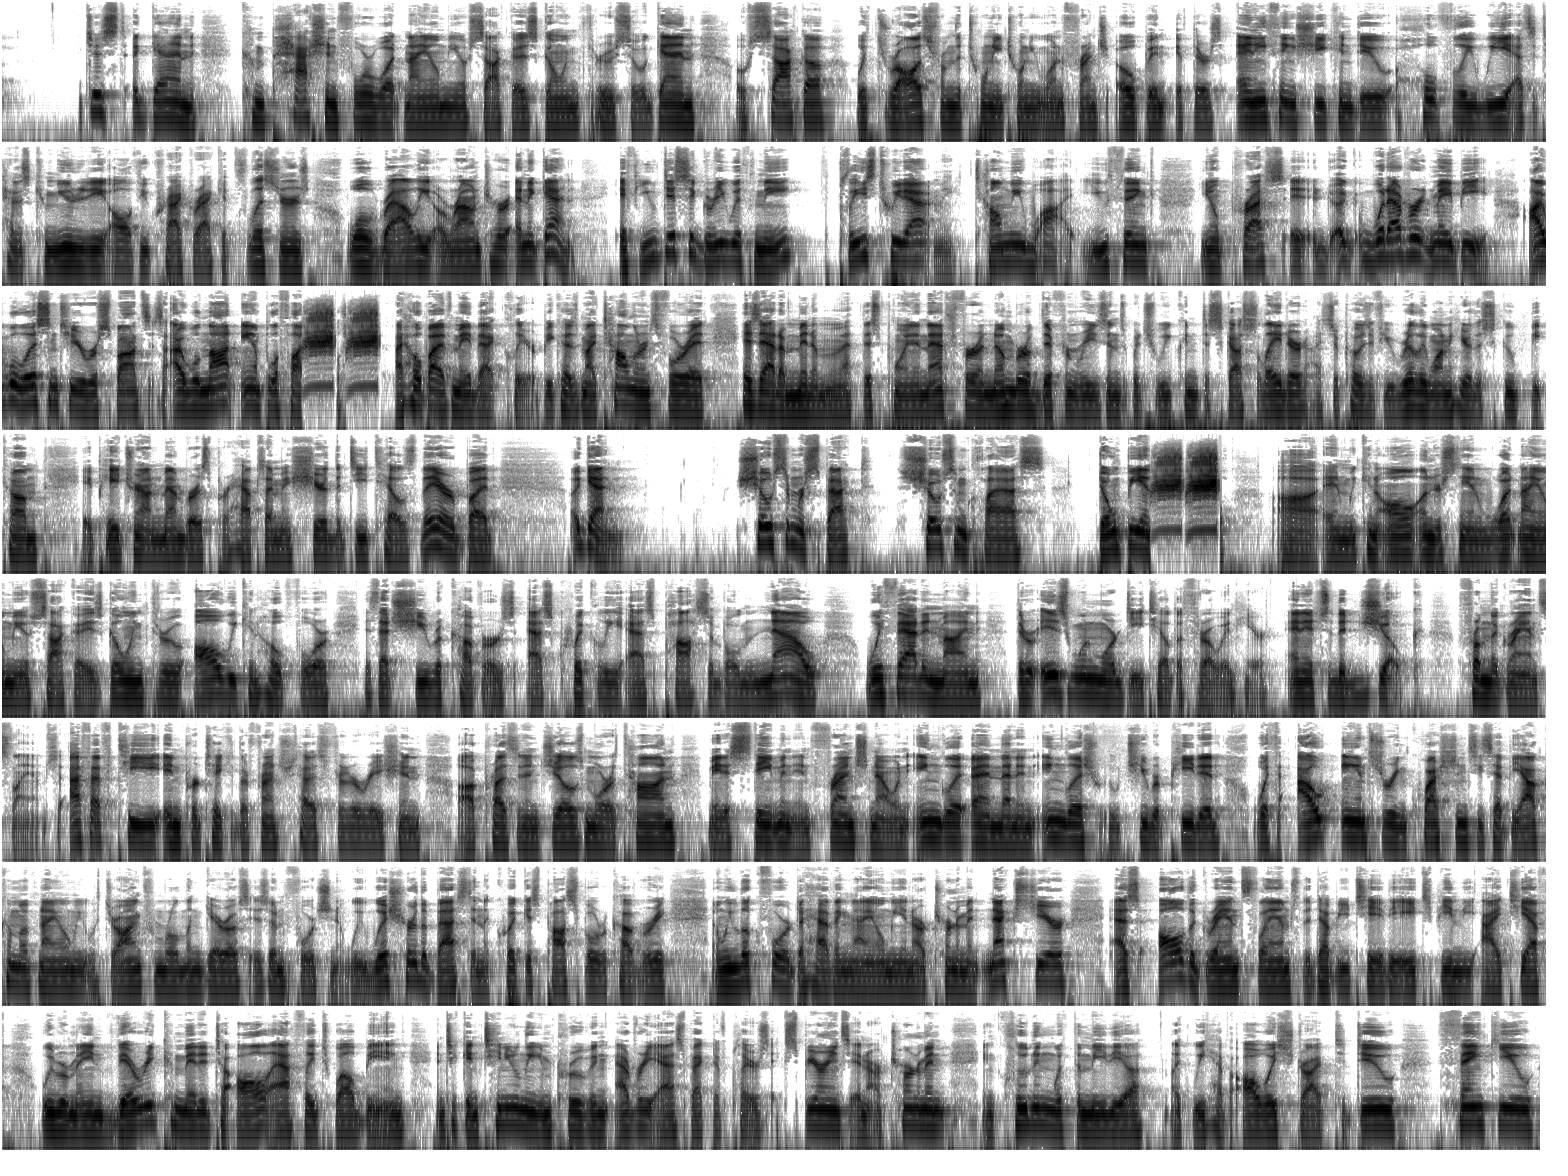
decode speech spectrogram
just again, compassion for what Naomi Osaka is going through. So, again, Osaka withdraws from the 2021 French Open. If there's anything she can do, hopefully, we as a tennis community, all of you Cracked Racquets listeners, will rally around her. And again, if you disagree with me, please tweet at me. Tell me why. You think, you know, press, it, uh, whatever it may be. I will listen to your responses. I will not amplify. I hope I've made that clear because my tolerance for it is at a minimum at this point, and that's for a number of different reasons, which we can discuss later. I suppose if you really want to hear the scoop, become a Patreon member, as perhaps I may share the details there. But again, show some respect, show some class. Don't be an uh, and we can all understand what Naomi Osaka is going through. All we can hope for is that she recovers as quickly as possible. Now, with that in mind, there is one more detail to throw in here, and it's the joke from the Grand Slams. FFT, in particular, French Tennis Federation uh, President Gilles Moretton made a statement in French, now in English, and then in English, which he repeated without answering questions. He said the outcome of Naomi withdrawing from Roland Garros is unfortunate. We wish her the best and the quickest possible recovery, and we look forward to having Naomi in our tournament next year. As all the Grand Slams, the WTA, the ATP, and the ITF, we remain very committed to all athletes' well being and to continually improving every aspect of players' experience experience in our tournament, including with the media, like we have always strived to do. Thank you.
